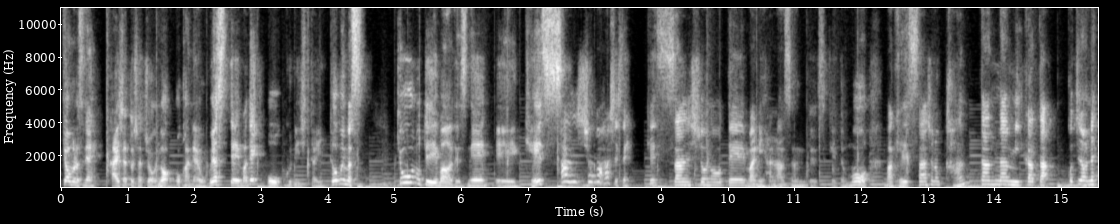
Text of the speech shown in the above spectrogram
今日もですね、会社と社長のお金を増やすテーマでお送りしたいと思います。今日のテーマはですね、えー決算書の話ですね。決算書のテーマに話すんですけども、まあ、決算書の簡単な見方、こちらをね、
